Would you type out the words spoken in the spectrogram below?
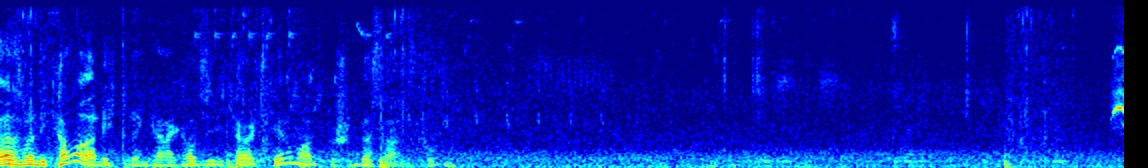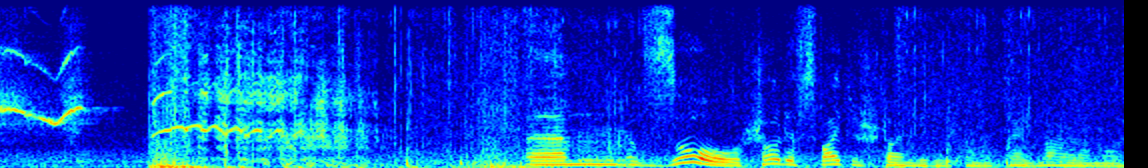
Da, dass man die Kamera nicht drehen kann, da kann man sich die Charaktere mal ein bisschen besser angucken. Ähm, so, schau das zweite Steinrelief an. Okay, machen wir dann mal.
